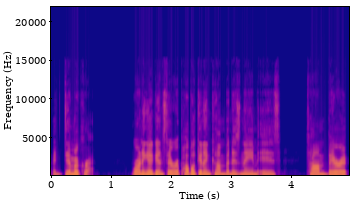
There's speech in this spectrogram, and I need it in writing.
a Democrat running against a Republican incumbent. His name is Tom Barrett.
